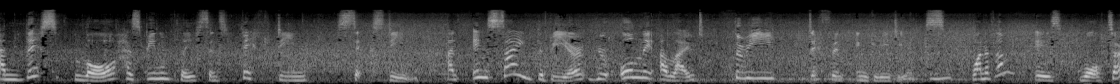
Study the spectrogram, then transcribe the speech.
And this law has been in place since 1516. And inside the beer, you're only allowed three different ingredients. One of them is water,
